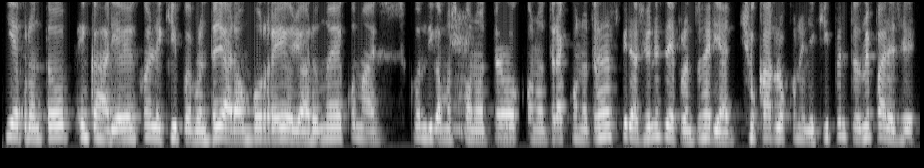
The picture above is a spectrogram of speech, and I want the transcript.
y de pronto encajaría bien con el equipo, de pronto llevar a un borreo, llevar a un 9 con más, con digamos con otro, con otra, con otras aspiraciones, de pronto sería chocarlo con el equipo, entonces me parece,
